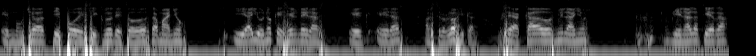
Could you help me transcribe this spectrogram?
en muchos tipos de ciclos de todo tamaño y hay uno que es el de las eras astrológicas, o sea, cada dos mil años viene a la Tierra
